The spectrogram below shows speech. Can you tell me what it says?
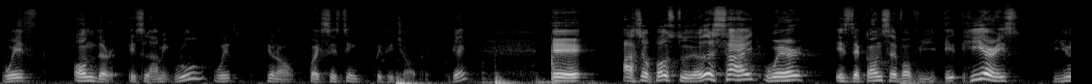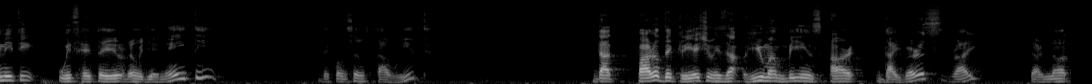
with under Islamic rule, with you know coexisting with each other. Okay, uh, as opposed to the other side, where is the concept of here is unity with heterogeneity, the concept of Tawhid, that part of the creation is that human beings are diverse, right? They're not,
